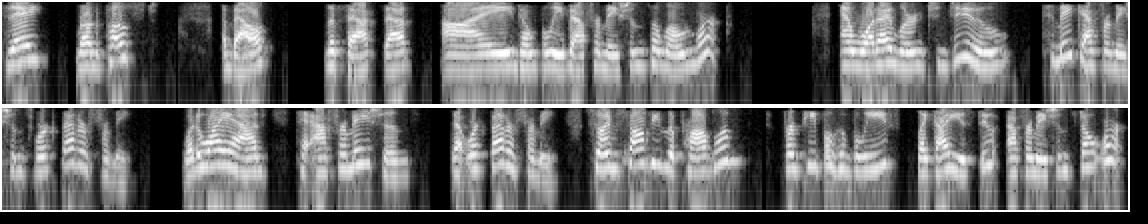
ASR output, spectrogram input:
Today, wrote a post about the fact that I don't believe affirmations alone work. And what I learned to do to make affirmations work better for me. What do I add to affirmations that work better for me? So I'm solving the problem for people who believe, like I used to, affirmations don't work.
